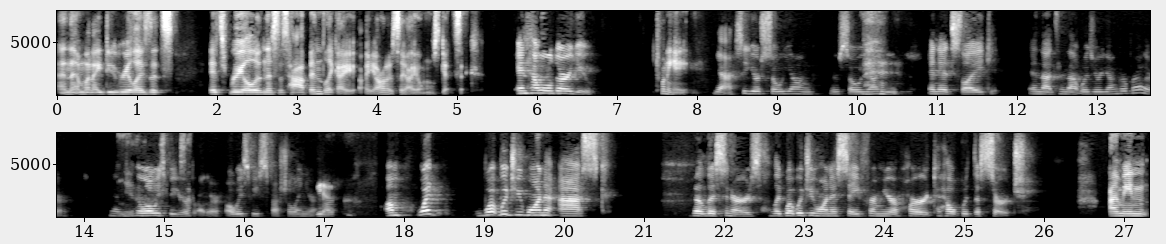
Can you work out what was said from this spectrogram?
and then when i do realize it's it's real and this has happened like i i honestly i almost get sick and how old are you 28 yeah so you're so young you're so young and it's like and that's and that was your younger brother yeah. he'll always be your brother always be special in your yeah. heart um, what what would you want to ask the listeners? Like, what would you want to say from your heart to help with the search? I mean,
